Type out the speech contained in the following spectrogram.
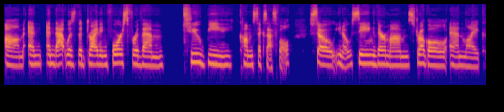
um, and and that was the driving force for them to become successful. So, you know, seeing their mom struggle and like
